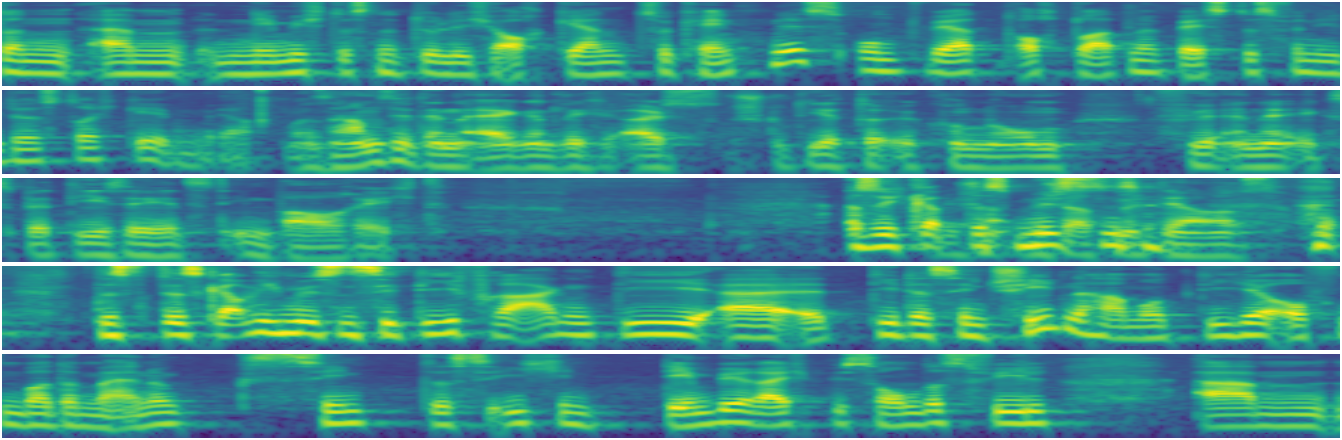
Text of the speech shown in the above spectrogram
dann ähm, nehme ich das natürlich auch gern zur Kenntnis und werde auch dort mein Bestes für Niederösterreich geben. Ja. Was haben Sie denn eigentlich als studierter Ökonom für eine Expertise jetzt im Baurecht? Also ich glaube, das müssen das, das glaube ich müssen Sie die fragen, die, äh, die das entschieden haben und die hier offenbar der Meinung sind, dass ich in dem Bereich besonders viel ähm,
